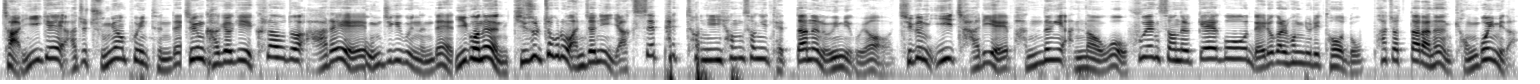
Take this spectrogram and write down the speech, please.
자 이게 아주 중요한 포인트인데 지금 가격이 클라우드 아래에 움직이고 있는데 이거는 기술적으로 완전히 약세 패턴이 형성이 됐다는 의미고요. 지금 이 자리에 반등이 안 나오고 후행선을 깨고 내려갈 확률이 더 높아졌다라는 경고입니다.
